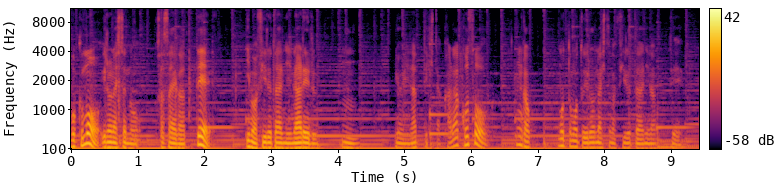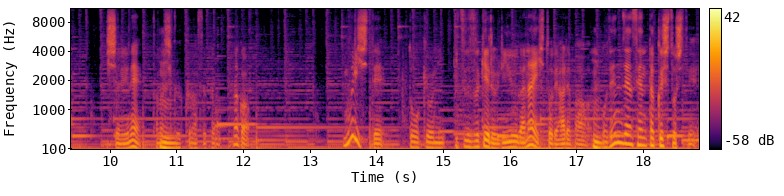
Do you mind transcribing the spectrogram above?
僕もいろんな人の支えがあって今フィルターになれるうん。ようになってきたからこそなんかもっともっといろんな人のフィルターになって一緒にね楽しく暮らせたら、なんか無理して東京に居続ける理由がない人であれば、うん。もう全然選択肢として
